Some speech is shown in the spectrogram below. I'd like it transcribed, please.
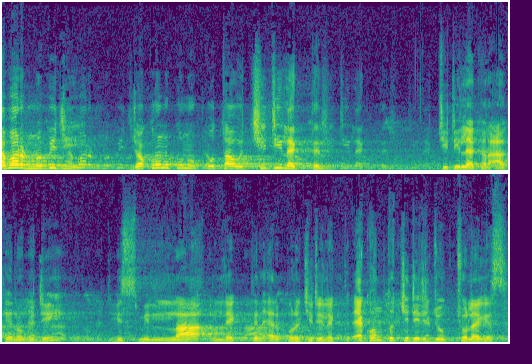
এবার নবীজি যখন কোনো কোথাও চিঠি লিখতেন, চিঠি লেখার আগে নবীজি বিসমিল্লাহ লিখতেন, এরপরে চিঠি লিখতেন। এখন তো চিঠির যুগ চলে গেছে।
